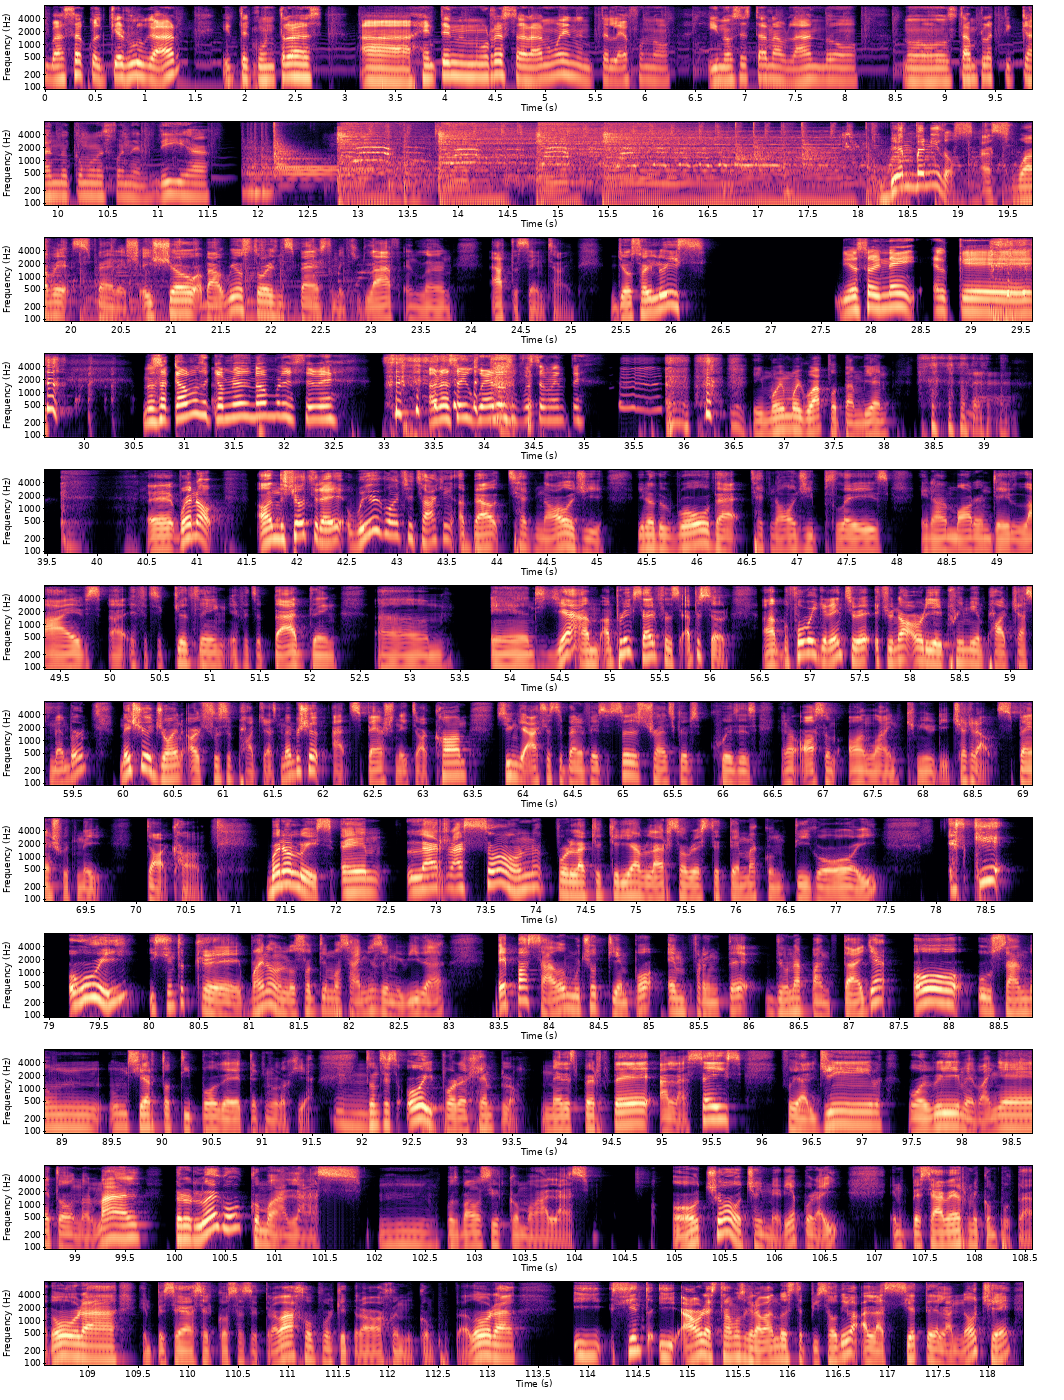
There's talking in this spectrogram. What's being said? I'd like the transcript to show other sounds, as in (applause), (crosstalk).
Vas a cualquier lugar y te encuentras a gente en un restaurante en el teléfono y no se están hablando, no están platicando cómo les fue en el día. Bienvenidos a Suave Spanish, a show about real stories in Spanish to make you laugh and learn at the same time. Yo soy Luis. Yo soy Nate, el que (laughs) nos acabamos de cambiar el nombre, se ve. (laughs) Ahora soy güero, supuestamente. y muy, muy guapo también. eh, bueno, on the show today, we're going to be talking about technology. You know, the role that technology plays in our modern day lives, uh, if it's a good thing, if it's a bad thing. Um, and yeah, I'm, I'm pretty excited for this episode. Uh, before we get into it, if you're not already a premium podcast member, make sure to join our exclusive podcast membership at SpanishNate.com so you can get access to benefits such as transcripts, quizzes, and our awesome online community. Check it out, SpanishWithNate.com. Bueno, Luis, eh, la razón por la que quería hablar sobre este tema contigo hoy es que hoy, y siento que, bueno, en los últimos años de mi vida, he pasado mucho tiempo enfrente de una pantalla o usando un, cierto tipo de tecnología. Entonces, hoy, por ejemplo, me desperté a las 6, fui al gym, volví, me bañé, todo normal, pero luego, como a las, mm, pues vamos a ir como a las 8, 8 y media por ahí, empecé a ver mi computadora, empecé a hacer cosas de trabajo porque trabajo en mi computadora. Y siento, y ahora estamos grabando este episodio a las 7 de la noche.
